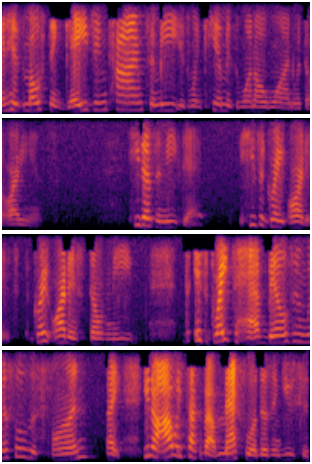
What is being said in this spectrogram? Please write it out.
And his most engaging time to me is when Kem is one on one with the audience. He doesn't need that. He's a great artist. Great artists don't need it's great to have bells and whistles. It's fun. Like, you know, I always talk about Maxwell doesn't use his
